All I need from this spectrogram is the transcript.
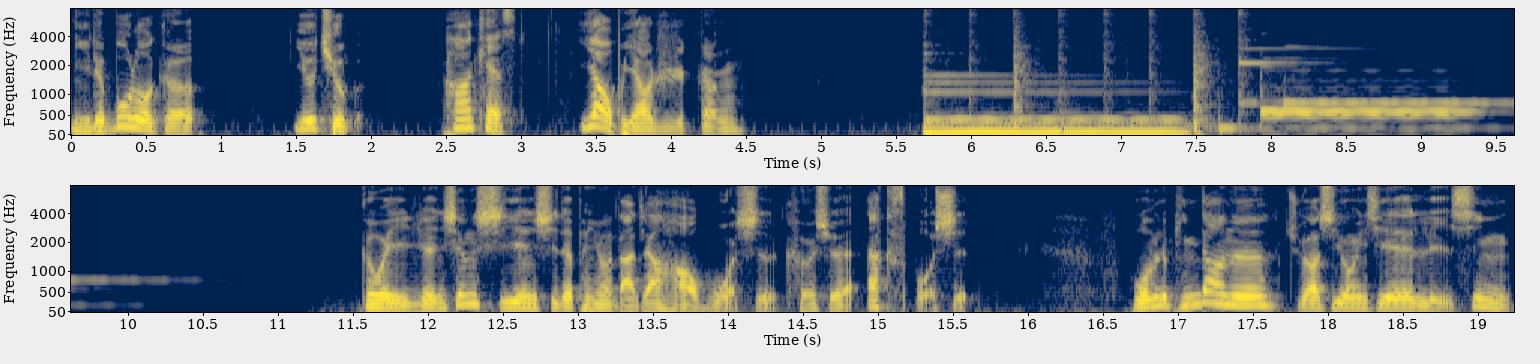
你的部落格、YouTube、Podcast 要不要日更？各位人生实验室的朋友，大家好，我是科学 X 博士。我们的频道呢，主要是用一些理性、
